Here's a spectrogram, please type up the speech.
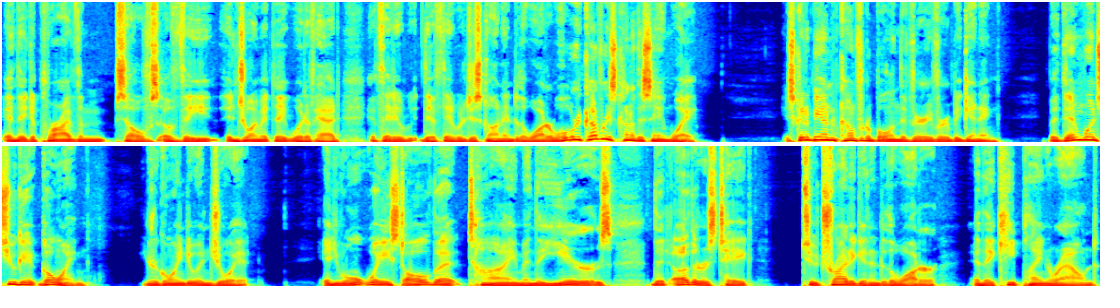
and they deprive themselves of the enjoyment they would have had if they did, if they would have just gone into the water. Well, recovery is kind of the same way. It's going to be uncomfortable in the very, very beginning. But then once you get going, you're going to enjoy it. And you won't waste all the time and the years that others take to try to get into the water and they keep playing around.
